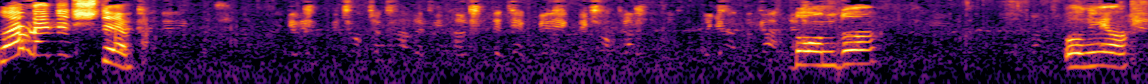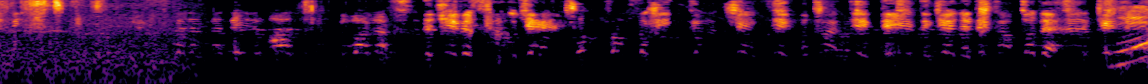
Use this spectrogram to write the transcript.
Lan ben de düştüm. Dondu. Donuyor. Ne?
